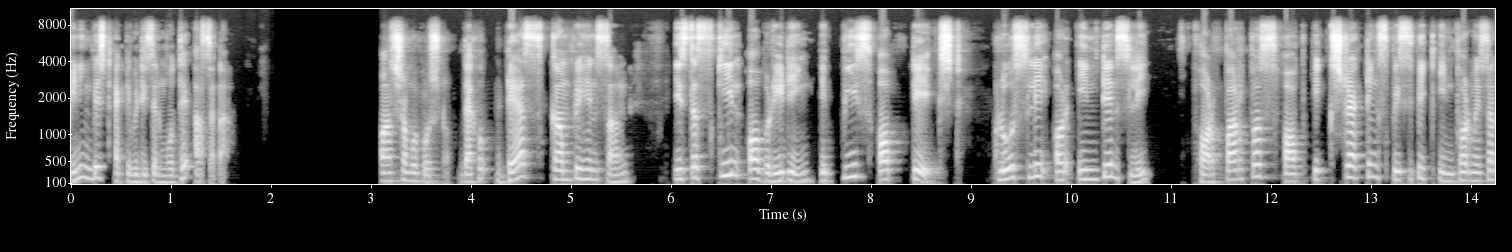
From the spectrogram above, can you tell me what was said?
মিনিং বেসড অ্যাক্টিভিটিসের মধ্যে আসে না। পাঁচ নম্বর প্রশ্ন, দেখো dash comprehension is the skill of reading a piece of text closely or intensely for purpose of extracting specific information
